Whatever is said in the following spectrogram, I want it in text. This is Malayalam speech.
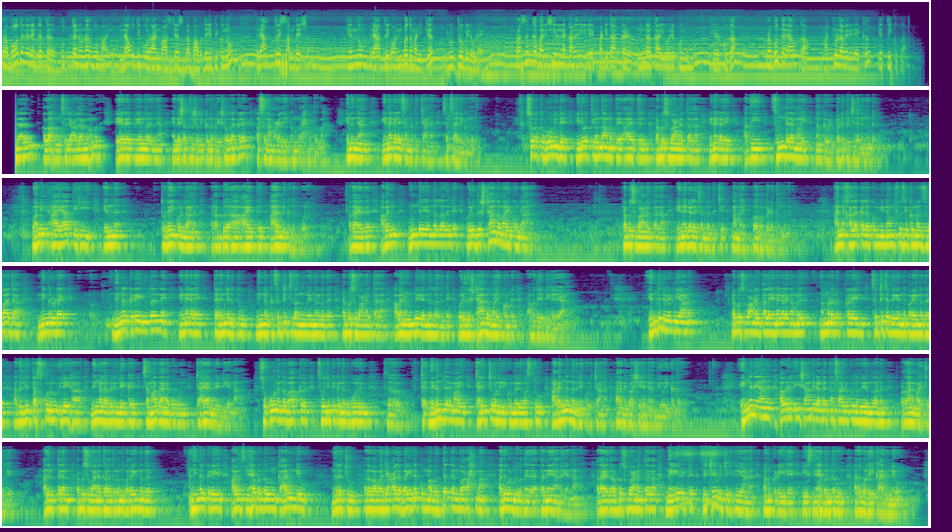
പ്രബോധന രംഗത്ത് പുത്തനുണർവുമായി ലൗദി ഖുർആൻ മാസ്റ്റേഴ്സ് ക്ലബ് അവതരിപ്പിക്കുന്നു. രാത്രി സന്ദേശം. എന്നും രാത്രി ഒൻപത് മണിക്ക് യൂട്യൂബിലൂടെ. പ്രസംഗ പരിശീലന കളരിയിലെ പഠിതാക്കൾ നിങ്ങൾക്കായി ഒരുക്കുന്നു. കേൾക്കുക പ്രബുദ്ധരാവുക മറ്റുള്ളവരിലേക്ക് എത്തിക്കുക. എല്ലാവരും അള്ളാഹു സല്ലി അല മുഹമ്മദ്. ഏറെ പ്രിയം നിറഞ്ഞ എന്റെ ശബ്ദം ശ്രമിക്കുന്ന പ്രിയ ശ്രോതാക്കളെ അസ്സാം വലൈക്കും വറഹമത്തുള്ള ഇന്ന് ഞാൻ ഇണകളെ സംബന്ധിച്ചാണ് സംസാരിക്കുന്നത്. സൂറത്ത് റൂമിന്റെ ഇരുപത്തിയൊന്നാമത്തെ ആയത്തിൽ റബ്ബു സുബാന താല ഇണകളെ അതിസുന്ദരമായി നമുക്ക് ഇവിടെ പഠിപ്പിച്ചു തരുന്നുണ്ട്. വമിൻ ആയാത്തിഹി എന്ന് തുടങ്ങിക്കൊണ്ടാണ് റബ്ബ് ആ ആയത്ത് ആരംഭിക്കുന്നത് പോലും. അതായത് അവൻ ഉണ്ട് എന്നുള്ളതിന്റെ ഒരു ദൃഷ്ടാന്തമായിക്കൊണ്ടാണ് റബ്ബ് സുബാന തല ഇണകളെ സംബന്ധിച്ച് നമ്മെ ഓർമ്മപ്പെടുത്തുന്നത്. അൻ ഹലക്കലക്കും മിൻ അംഫുസിക്കും അസ്വാജ നിങ്ങളുടെ നിങ്ങൾക്കിടയിൽ നിന്ന് തന്നെ ഇണകളെ തെരഞ്ഞെടുത്തു നിങ്ങൾക്ക് സൃഷ്ടിച്ചു തന്നു എന്നുള്ളത് റബ്ബു സുബാണ താല അവനുണ്ട് എന്നുള്ളതിന്റെ ഒരു ദൃഷ്ടാന്തമായി കൊണ്ട് അവതരിപ്പിക്കുകയാണ്. എന്തിനു വേണ്ടിയാണ് റബ്ബു താല ഇണകളെ നമ്മൾ നമ്മുടെ കടയിൽ സൃഷ്ടിച്ചത് എന്ന് പറയുന്നത്? അതിൽ തസ്കുനു ഇലേഹ നിങ്ങൾ അവരിലേക്ക് സമാധാനപൂർവം ചായാൻ വേണ്ടി എന്നാണ്. സുക്കൂൻ എന്ന വാക്ക് സൂചിപ്പിക്കുന്നത് പോലും നിരന്തരമായി ചലിച്ചുകൊണ്ടിരിക്കുന്ന ഒരു വസ്തു അടങ്ങുന്നതിനെക്കുറിച്ചാണ് അറബി ഭാഷയിൽ എങ്ങനെ ഉപയോഗിക്കുന്നത്? എങ്ങനെയാണ് അവരിൽ ഈ ശാന്തി കണ്ടെത്താൻ സാധിക്കുന്നത് എന്നതാണ് പ്രധാനമായ ചോദ്യം. അതിനുത്തരം റബ്ബ് സുബാനത്താല തുടർന്ന് പറയുന്നത് നിങ്ങൾക്കിടയിൽ അവൻ സ്നേഹബന്ധവും കാരുണ്യവും നിറച്ചു അഥവാ വജാല ബൈനക്കുമ്മ വദ്ദത്തൻ റഹ്മ അതുകൊണ്ട് തന്നെയാണ് എന്നാണ്. അതായത് റബ്ബ് സുബാനത്താല നേരിട്ട് നിക്ഷേപിച്ചിരിക്കുകയാണ് നമുക്കിടയിലെ ഈ സ്നേഹബന്ധവും അതുപോലെ ഈ കാരുണ്യവും.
